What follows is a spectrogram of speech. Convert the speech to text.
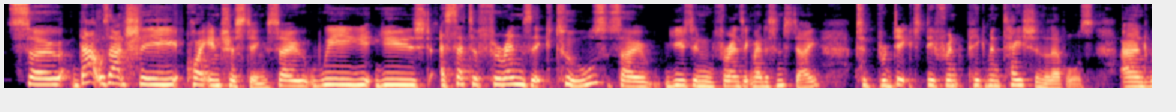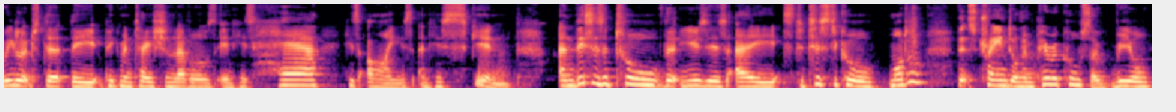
So that was actually quite interesting. So we used a set of forensic tools, so used in forensic medicine today, to predict different pigmentation levels. And we looked at the pigmentation levels in his hair, his eyes, and his skin. And this is a tool that uses a statistical model that's trained on empirical, so real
